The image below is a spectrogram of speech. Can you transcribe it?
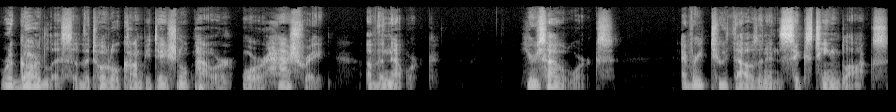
regardless of the total computational power or hash rate of the network. Here's how it works every 2016 blocks,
